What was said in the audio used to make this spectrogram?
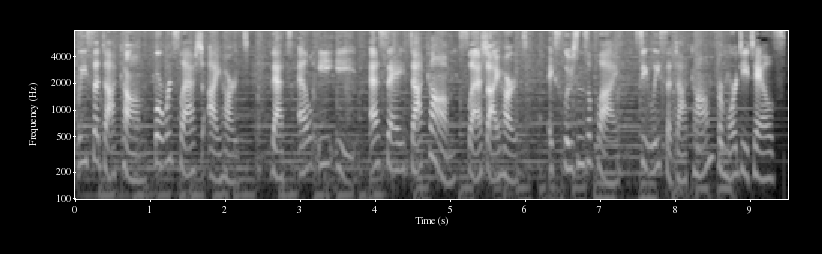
leesa.com forward slash iHeart. That's L E E S A dot com slash iHeart. Exclusions apply. See leesa.com for more details.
